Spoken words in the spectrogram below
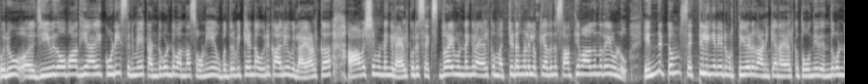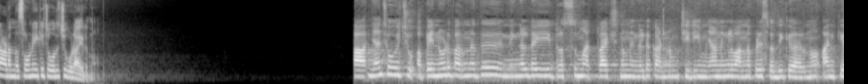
ഒരു ജീവിതോപാധിയായി കൂടി സിനിമയെ കണ്ടുകൊണ്ട് വന്ന സോണിയെ ഉപദ്രവിക്കേണ്ട ഒരു കാര്യവുമില്ല. അയാൾക്ക് ആവശ്യമുണ്ടെങ്കിൽ അയാൾക്കൊരു സെക്സ് ഡ്രൈവ് ഉണ്ടെങ്കിൽ അയാൾക്ക് മറ്റിടങ്ങളിലൊക്കെ അതിന് സാധ്യമാകുന്നതേ ഉള്ളൂ. എന്നിട്ടും സെറ്റിൽ ഇങ്ങനെ ഒരു വൃത്തികേട് കാണിക്കാൻ അയാൾക്ക് തോന്നിയത് എന്തുകൊണ്ടാണെന്ന് സോണിയയ്ക്ക് ചോദിച്ചുകൂടായിരുന്നു? ഞാൻ ചോദിച്ചു അപ്പൊ എന്നോട് പറഞ്ഞത് നിങ്ങളുടെ ഈ ഡ്രസ്സും അട്രാക്ഷനും നിങ്ങളുടെ കണ്ണും ചിരിയും ഞാൻ നിങ്ങൾ വന്നപ്പോഴേ ശ്രദ്ധിക്കുമായിരുന്നു എനിക്ക്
